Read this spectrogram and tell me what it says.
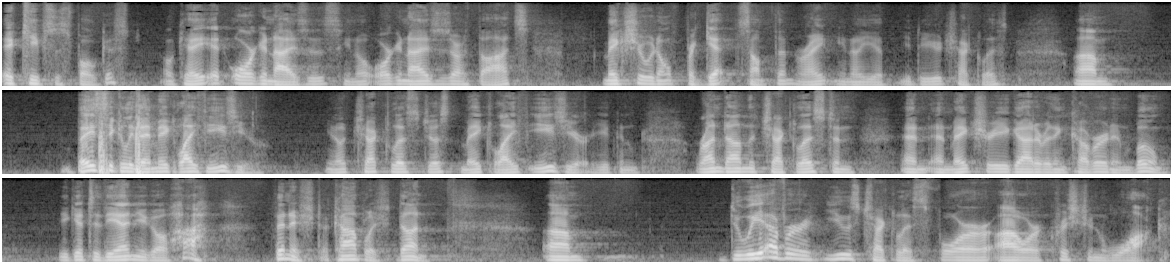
It keeps us focused. Okay, it organizes. You know, organizes our thoughts. Make sure we don't forget something. Right? You know, you, you do your checklist. Um, basically, they make life easier. You know, checklists just make life easier. You can run down the checklist and, and, and make sure you got everything covered, and boom. You get to the end, you go, ha, finished, accomplished, done. Um, do we ever use checklists for our Christian walk?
